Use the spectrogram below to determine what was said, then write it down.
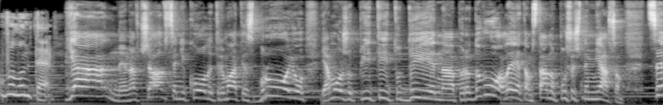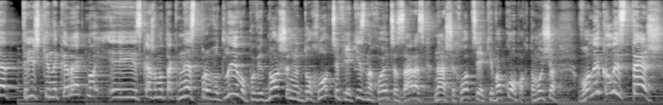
волонтер. Я не навчався ніколи тримати зброю. Я можу піти туди на передову, але я там стану пушечним м'ясом. Це трішки некоректно і, скажімо так, несправедливо по відношенню до хлопців, які знаходяться зараз, наші хлопці, які в окопах, тому що вони колись теж.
